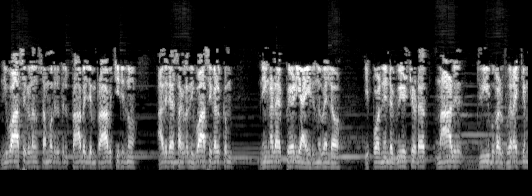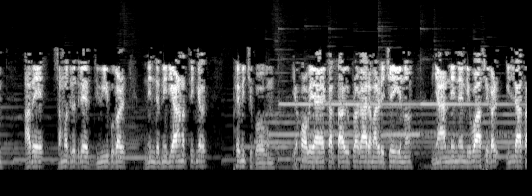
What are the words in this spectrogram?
നിവാസികളും സമുദ്രത്തിൽ പ്രാബല്യം പ്രാപിച്ചിരുന്നു. അതിലെ സകല നിവാസികൾക്കും നിങ്ങളെ പേടിയായിരുന്നുവല്ലോ. ഇപ്പോൾ നിന്റെ വീഴ്ചയുടെ നാളിൽ ദ്വീപുകൾ വിറയ്ക്കും. അതെ സമുദ്രത്തിലെ ദ്വീപുകൾ നിന്റെ നിര്യാണത്തിങ്കൽ ഭ്രമിച്ചു പോകും യഹോവയായ കർത്താവ് പ്രകാരം അരളി ചെയ്യുന്നു ഞാൻ നിന്നെ നിവാസികൾ ഇല്ലാത്ത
